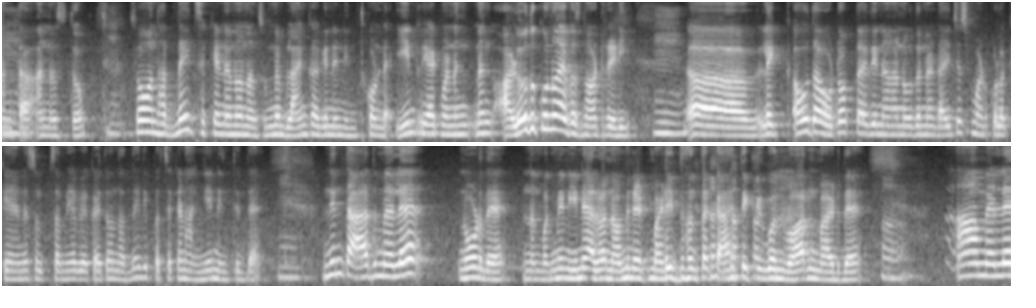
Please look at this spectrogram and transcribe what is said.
ಅಂತ ಅನ್ನಿಸ್ತು. ಸೊ ಒಂದು ಹದಿನೈದು ಸೆಕೆಂಡ್ ಏನೋ ನಾನು ಸುಮ್ಮನೆ ಬ್ಲ್ಯಾಂಕ್ ಆಗೇನೆ ನಿಂತ್ಕೊಂಡೆ. ಏನು ರಿಯಾಕ್ಟ್ ಮಾಡಿ ನಂಗೆ ನಂಗೆ ಅಳೋದಕ್ಕೂ I was not ready like ಹೌದಾ ಹೊಟ್ಟೋಗ್ತಾ ಇದ್ದೀನಿ ಅನ್ನೋದನ್ನು ಡೈಜೆಸ್ಟ್ ಮಾಡ್ಕೊಳ್ಳೋಕೆ ಏನೇ ಸ್ವಲ್ಪ ಸಮಯ ಬೇಕಾಯಿತು. ಒಂದು ಹದಿನೈದು ಇಪ್ಪತ್ತು ಸೆಕೆಂಡ್ ಹಾಗೆ ನಿಂತಿದ್ದೆ. ನಿಂತಾದಮೇಲೆ ನೋಡಿದೆ ನನ್ನ ಮಗನೇ ನೀನೇ ಅಲ್ವಾ ನಾಮಿನೇಟ್ ಮಾಡಿದ್ದು ಅಂತ ಕಾರ್ತಿಕ್ಗೆ ಒಂದು ವಾರ್ನ್ ಮಾಡಿದೆ. ಆಮೇಲೆ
